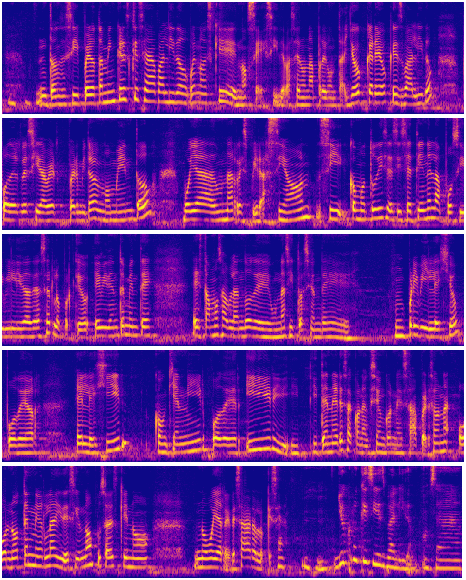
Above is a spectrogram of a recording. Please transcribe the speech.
Entonces sí, pero también crees que sea válido, bueno, es que no sé si deba ser una pregunta. Yo creo que es válido poder decir, a ver, permítame un momento, voy a una respiración, sí, como tú dices, si se tiene la posibilidad de hacerlo, porque evidentemente estamos hablando de una situación de un privilegio poder elegir con quién ir, poder ir y, tener esa conexión con esa persona o no tenerla y decir, no, pues sabes que no, no voy a regresar o lo que sea. Yo creo que sí es válido, o sea,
